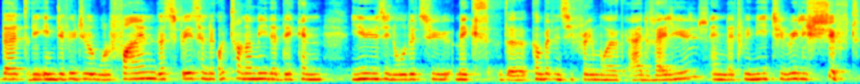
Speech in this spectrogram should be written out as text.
that the individual will find the space and the autonomy that they can use in order to make the competency framework add values and that we need to really shift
